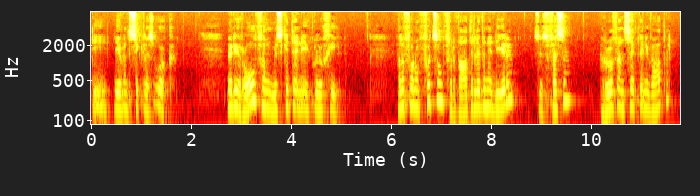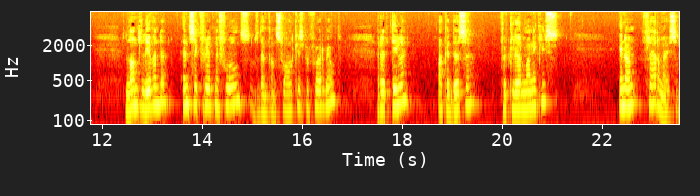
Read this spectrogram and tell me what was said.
die lewensiklus ook. Nou die rol van muskiete in ekologie. Hulle vorm voedsel vir waterlewende diere soos visse, roofinsekte in die water, landlewende insekvretende voëls, ons dink aan swaalkies byvoorbeeld, reptiele, akedisse, verkleurmannetjies en dan vleermuise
